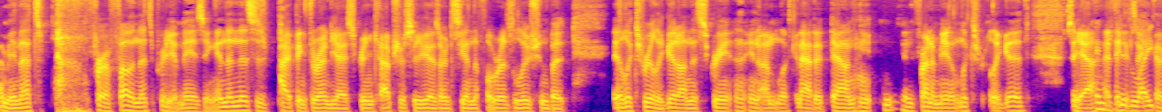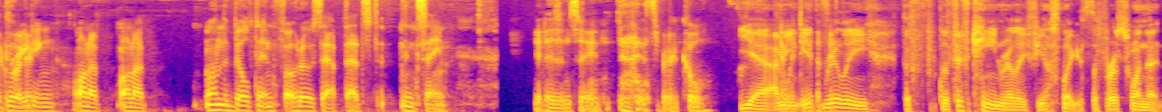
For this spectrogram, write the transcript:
I mean, that's for a phone, that's pretty amazing. And then this is piping through NDI screen capture, so you guys aren't seeing the full resolution, but it looks really good on this screen. You know, I'm looking at it down in front of me, and it looks really good. So yeah, and I think it's light like grading on a on a on the built-in Photos app. That's insane. It is insane. it's very cool. Yeah, I mean, it really the the 15 really feels like it's the first one that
